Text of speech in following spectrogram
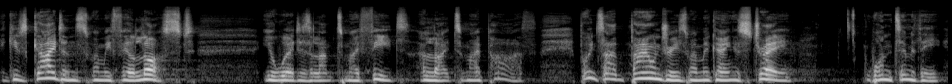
It gives guidance when we feel lost. Your word is a lamp to my feet, a light to my path. Points out boundaries when we're going astray. 1 Timothy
